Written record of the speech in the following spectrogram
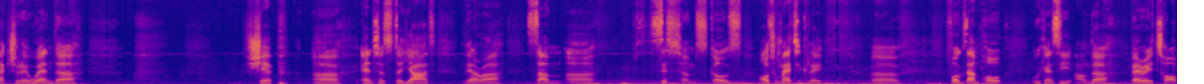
actually when the ship uh, enters the yard, there are some uh, systems goes automatically. Uh, for example, we can see on the very top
